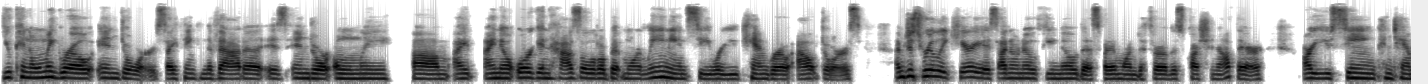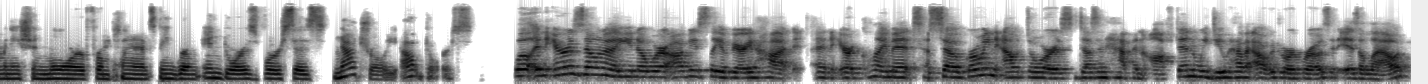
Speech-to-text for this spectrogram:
you can only grow indoors. I think nevada is indoor only um, I, I know Oregon has a little bit more leniency where you can grow outdoors. I'm just really curious. I don't know if you know this, but I wanted to throw this question out there. Are you seeing contamination more from plants being grown indoors versus naturally outdoors? Well, in Arizona, you know, we're obviously a very hot and arid climate. So growing outdoors doesn't happen often. We do have outdoor grows, it is allowed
